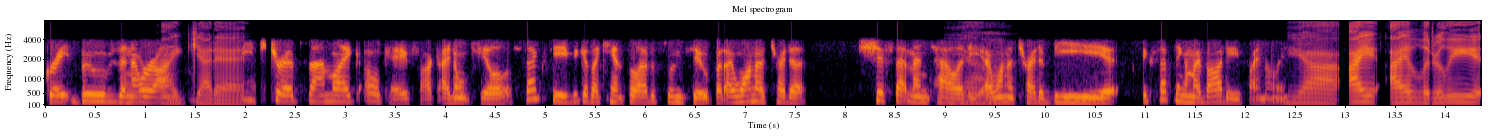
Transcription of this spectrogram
great boobs and we're on I get it. beach trips. I'm like, okay, fuck, I don't feel sexy because I can't fill out a swimsuit, but I want to try to shift that mentality. Yeah. I want to try to be accepting of my body finally. Yeah, I I literally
